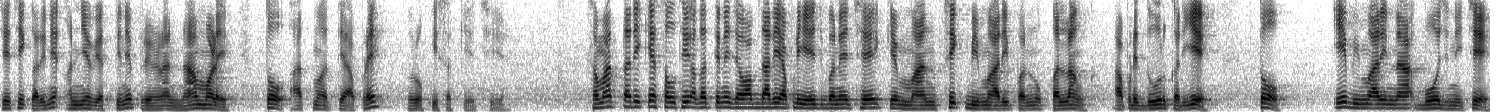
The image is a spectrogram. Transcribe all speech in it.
જેથી કરીને અન્ય વ્યક્તિને પ્રેરણા ના મળે તો આત્મહત્યા આપણે રોકી શકીએ છીએ. સમાજ તરીકે સૌથી અગત્યની જવાબદારી આપણી એ જ બને છે કે માનસિક બીમારી પરનું કલંક આપણે દૂર કરીએ તો એ બીમારીના બોજ નીચે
